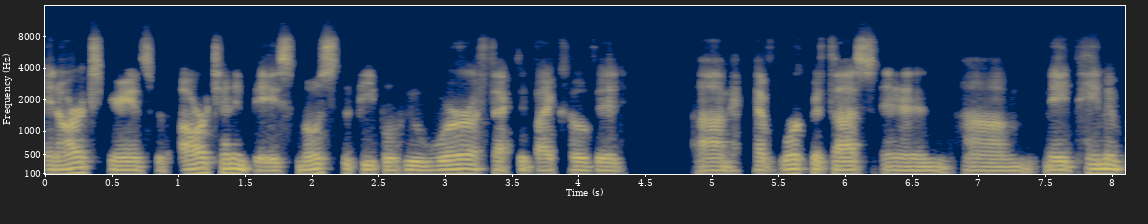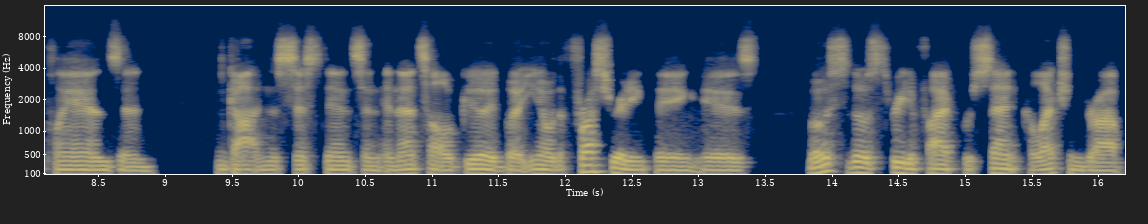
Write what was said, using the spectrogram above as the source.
in our experience with our tenant base, most of the people who were affected by COVID um, have worked with us and um, made payment plans and gotten assistance, and, and that's all good. But you know, the frustrating thing is most of those three to five percent collection drop,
